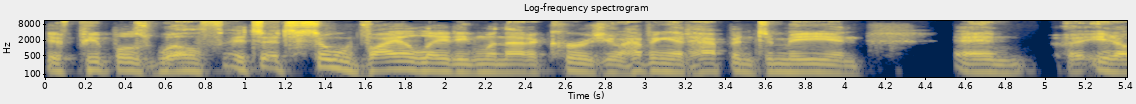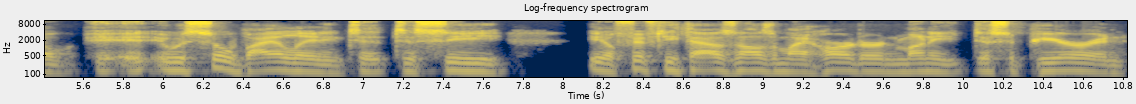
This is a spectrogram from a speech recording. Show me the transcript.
if people's wealth it's it's so violating when that occurs. You know, having it happen to me and and uh, you know it, it, was so violating to to see you know fifty thousand dollars of my hard earned money disappear. And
